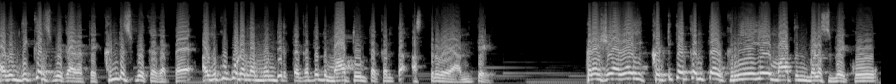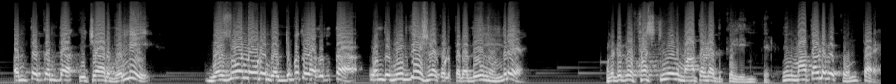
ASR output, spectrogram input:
ಅದನ್ನ ಧಿಕ್ಕರಿಸಬೇಕಾಗತ್ತೆ, ಖಂಡಿಸಬೇಕಾಗತ್ತೆ. ಅದಕ್ಕೂ ಕೂಡ ನಮ್ಮ ಮುಂದಿರ್ತಕ್ಕಂಥದ್ದು ಮಾತು ಅಂತಕ್ಕಂಥ ಅಸ್ತ್ರವೇ ಅಂತೇಳಿ. ಪ್ರಾಯಶಃ ಈ ಕಟ್ಟತಕ್ಕಂತ ಕ್ರಿಯೆಗೆ ಮಾತನ್ನು ಬಳಸಬೇಕು ಅಂತಕ್ಕಂಥ ವಿಚಾರದಲ್ಲಿ ಬಸವಣ್ಣವರು ಒಂದು ಅದ್ಭುತವಾದಂತ ಒಂದು ನಿರ್ದೇಶನ ಕೊಡ್ತಾರೆ. ಅದೇನು ಅಂದ್ರೆ ನೋಡಪ್ಪ ಫಸ್ಟ್ ನೀನು ಮಾತಾಡೋದ್ ಕಲಿ ಅಂತೇಳಿ ನೀನು ಮಾತಾಡಬೇಕು ಅಂತಾರೆ.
